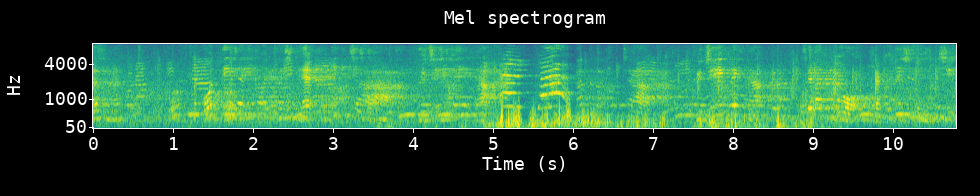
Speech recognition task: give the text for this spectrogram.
ます。オッティーが変わりましてピッチャー藤井玲奈バックのピッチャー藤井玲奈背番号122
